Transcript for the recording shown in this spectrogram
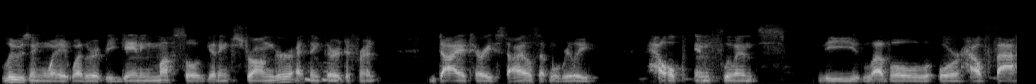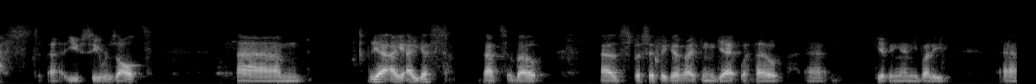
losing weight, whether it be gaining muscle, getting stronger, I think mm-hmm. there are different dietary styles that will really help influence the level or how fast uh, you see results. Um, yeah, I, I, guess that's about as specific as I can get without uh, giving anybody uh,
